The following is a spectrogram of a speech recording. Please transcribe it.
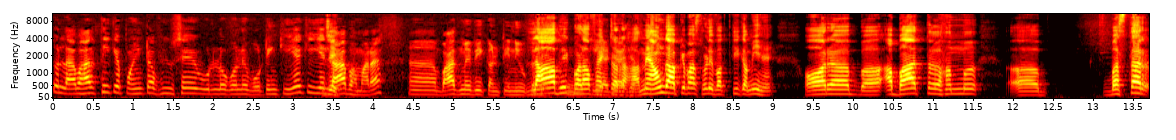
तो लाभार्थी के पॉइंट ऑफ़ व्यू से उन लोगों ने वोटिंग की है कि ये लाभ हमारा बाद में भी कंटिन्यू लाभ एक बड़ा फैक्टर रहा। मैं आऊँगा आपके पास थोड़े वक्त की कमी है। और अब बात हम बस्तर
